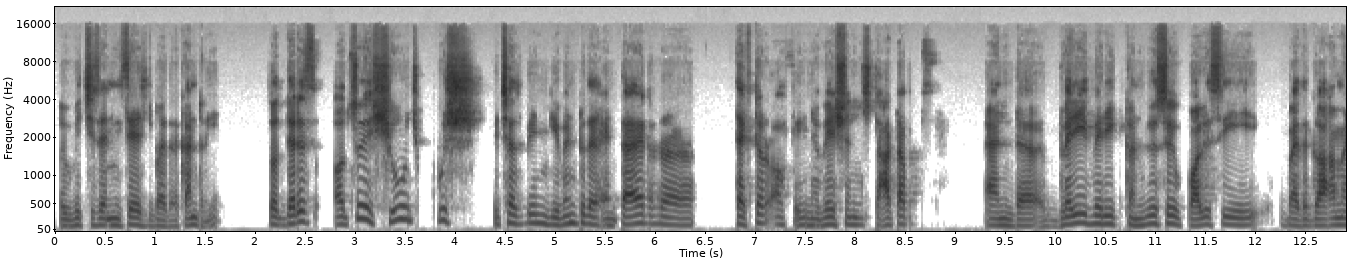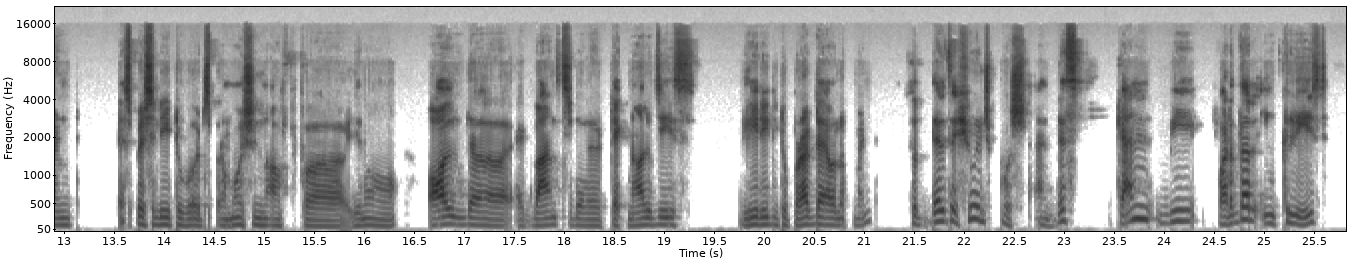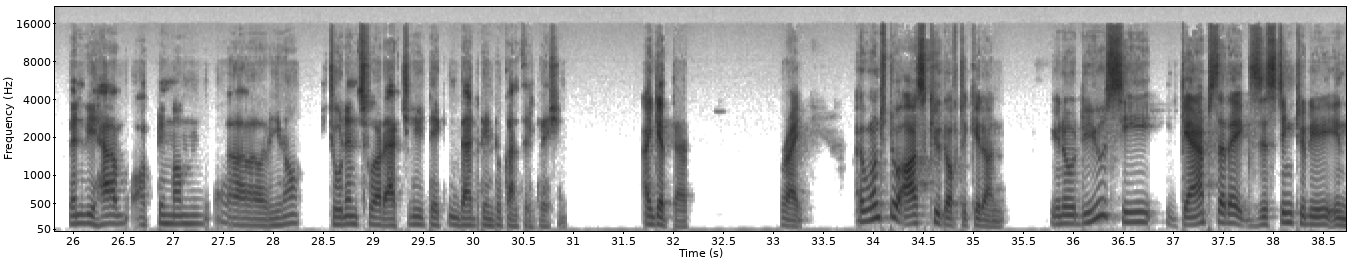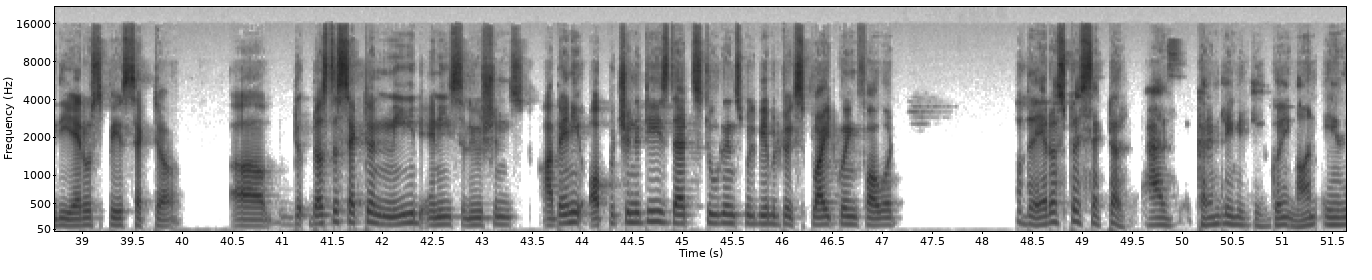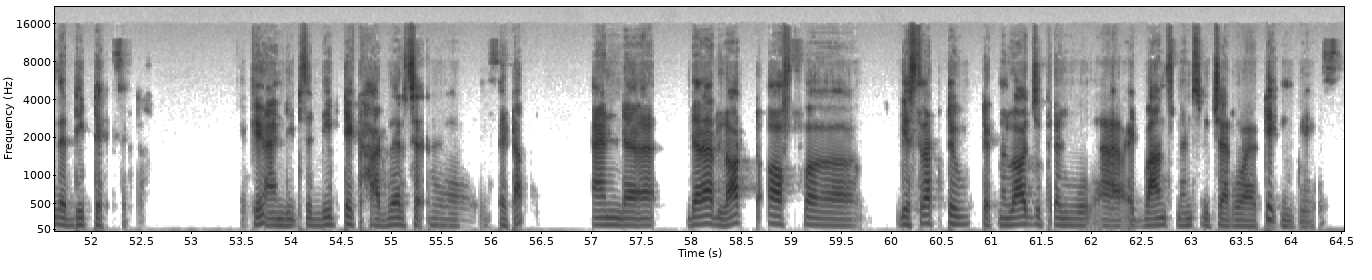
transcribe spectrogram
which is envisaged by the country so there is also a huge push which has been given to the entire uh, sector of innovation startups and uh, very very conducive policy by the government especially towards promotion of uh, you know all the advanced uh, technologies leading to product development. So there's a huge push and this can be further increased when we have optimum uh, you know students who are actually taking that into consideration I get that. Right. I wanted to ask you, Dr. Kiran, you know, do you see gaps that are existing today in the aerospace sector? Uh, does the sector need any solutions? Are there any opportunities that students will be able to exploit going forward? so the aerospace sector as currently which is going on is the deep tech sector Okay. and it's a deep tech hardware se- uh, setup and uh, there are a lot of uh, disruptive technological uh, advancements which are uh, taking place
